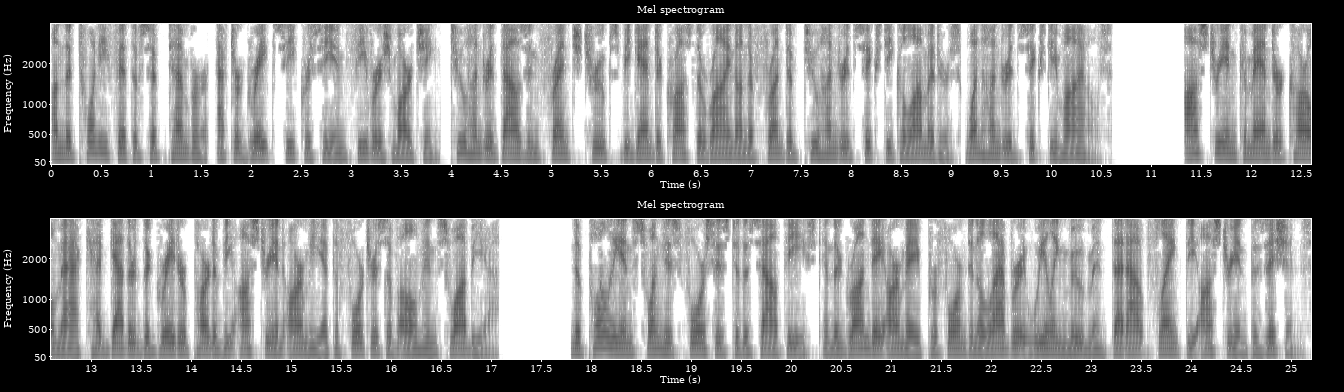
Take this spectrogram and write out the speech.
On 25 September, after great secrecy and feverish marching, 200,000 French troops began to cross the Rhine on a front of 260 kilometres 160 miles. Austrian commander Karl Mack had gathered the greater part of the Austrian army at the fortress of Ulm in Swabia. Napoleon swung his forces to the southeast and the Grande Armée performed an elaborate wheeling movement that outflanked the Austrian positions.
